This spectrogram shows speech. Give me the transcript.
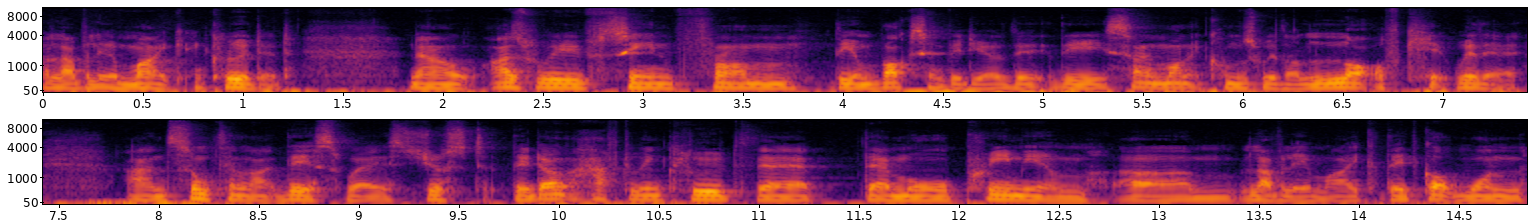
a lavalier mic included. Now, as we've seen from the unboxing video, the, the Saramonic comes with a lot of kit with it. And something like this, where it's just, they don't have to include their, their more premium um, lavalier mic. They've got one,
